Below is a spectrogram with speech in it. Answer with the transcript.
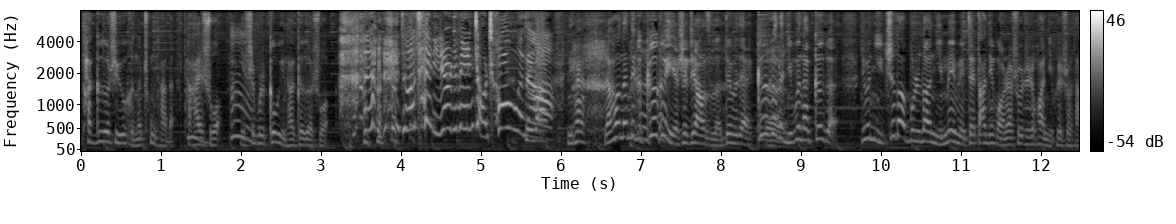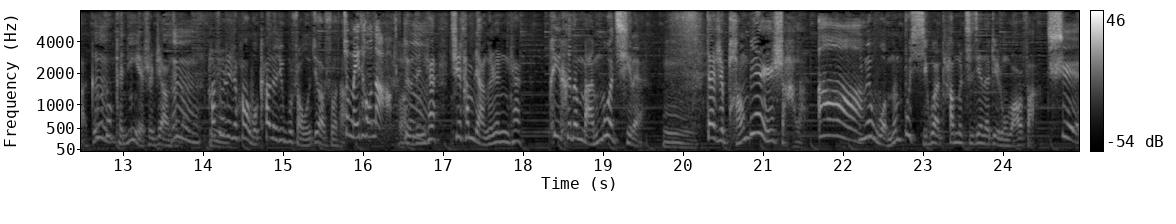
他哥哥是有可能冲他的，他还说，你是不是勾引他哥哥说？怎么在你这儿就被人找冲了呢？对吧？你看，然后呢，那个哥哥也是这样子的，对不对？哥哥的，你问他哥哥，因为你知道不知道你妹妹在大庭广众说这句话，你会？说他格格说肯定也是这样子的，他说这句话我看着就不爽，我就要说他，就没头脑，对不对？你看，其实他们两个人，你看配合的蛮默契嘞，嗯，但是旁边人傻了哦，因为我们不习惯他们之间的这种玩法，是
